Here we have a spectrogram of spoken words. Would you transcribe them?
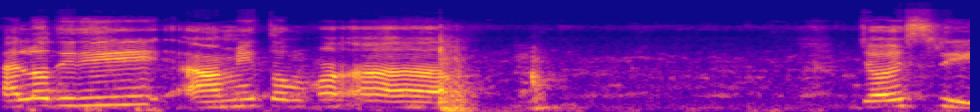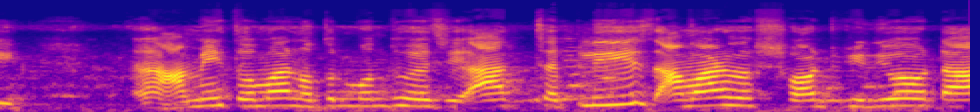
হ্যালো দিদি, আমি তোমার জয়শ্রী। আমি তোমার নতুন বন্ধু হয়েছি। আচ্ছা প্লিজ আমার শর্ট ভিডিওটা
